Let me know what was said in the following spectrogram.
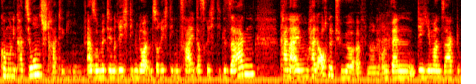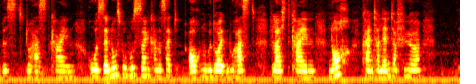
Kommunikationsstrategien. Also mit den richtigen Leuten zur richtigen Zeit das Richtige sagen kann einem halt auch eine Tür öffnen. Und wenn dir jemand sagt, du bist, du hast kein hohes Sendungsbewusstsein, kann das halt auch nur bedeuten, du hast vielleicht kein noch kein Talent dafür, äh,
